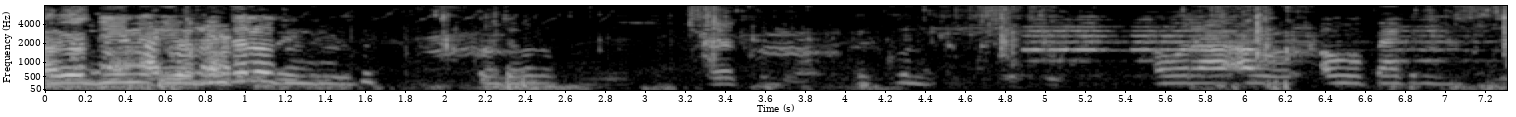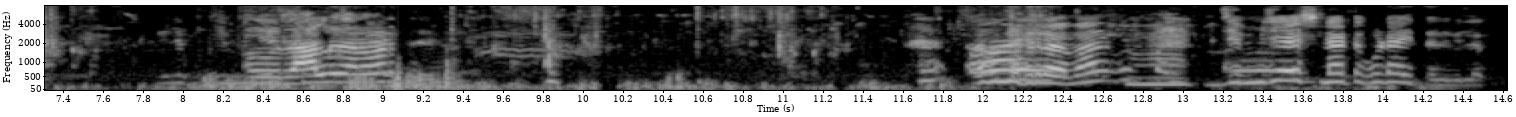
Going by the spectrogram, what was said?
అయ్యో దీని అయ్యో గింతలో తింది కొంచెం రాళ్ళు కనబడుతుంది జిమ్ చేసినట్టు కూడా అవుతుంది వీళ్ళకి.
